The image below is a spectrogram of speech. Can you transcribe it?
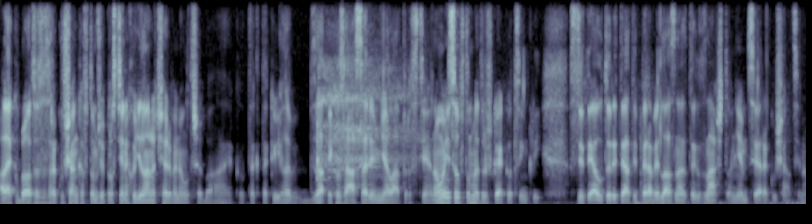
ale jako byla to zase Rakušanka v tom, že prostě nechodila na červenou třeba, jako, tak takovýhle za, jako zásady měla prostě. No oni jsou v tomhle trošku jako cinklí. Prostě ty autority a ty pravidla, zná, tak znáš to, Němci a Rakušáci, no.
